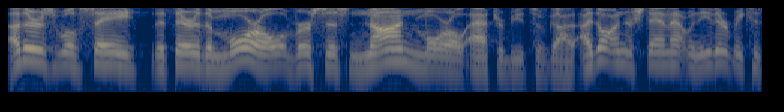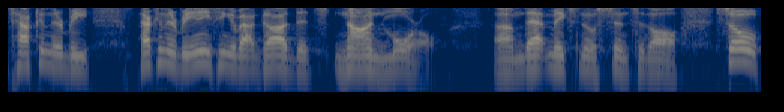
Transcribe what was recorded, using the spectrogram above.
Others will say that they're the moral versus non-moral attributes of God. I don't understand that one either because how can there be how can there be anything about God that's non-moral? Um, that makes no sense at all. So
